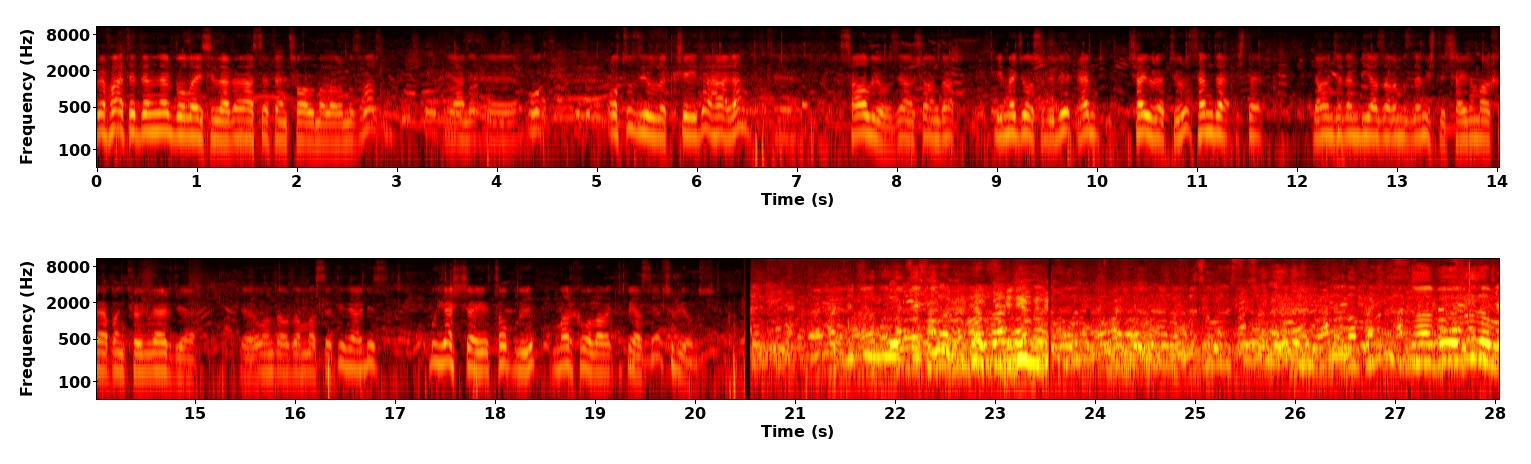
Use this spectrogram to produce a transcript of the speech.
vefat edenler dolayısıyla veraseten çoğalmalarımız var. Yani e, o 30 yıllık şeyi de halen e, sağlıyoruz. Yani şu anda imece usulü bir hem çay üretiyoruz hem de işte daha önceden bir yazarımız demişti çayını marka yapan köylüler diye. E, onu da oradan bahsettim. Yani biz bu yaş çayı toplayıp marka olarak piyasaya sürüyoruz. Daha böyle de bu.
